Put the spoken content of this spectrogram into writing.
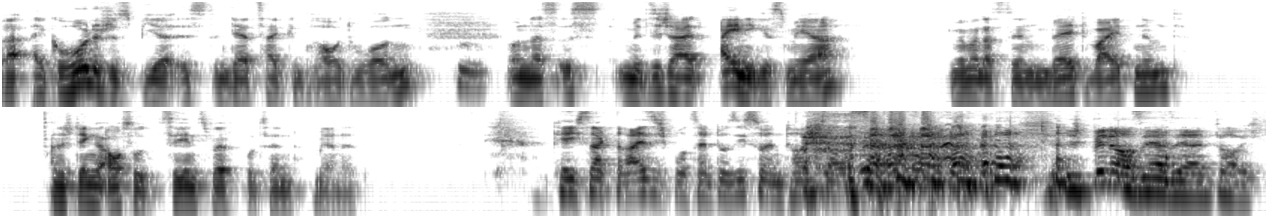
äh, alkoholisches Bier ist in der Zeit gebraut worden. Hm. Und das ist mit Sicherheit einiges mehr, wenn man das denn weltweit nimmt. Also ich denke auch so 10, 12 Prozent mehr nicht. Okay, ich sag 30%. Du siehst so enttäuscht aus. Ich bin auch sehr, sehr enttäuscht.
